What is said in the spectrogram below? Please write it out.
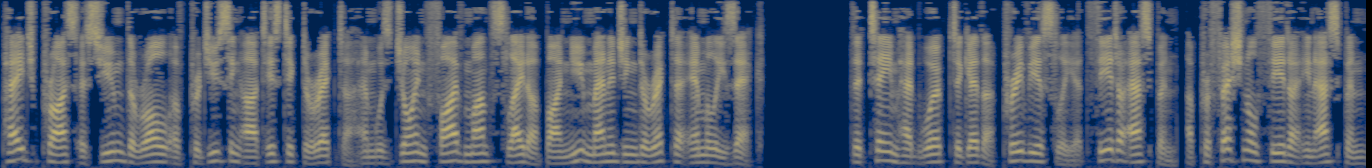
Paige Price assumed the role of producing artistic director and was joined five months later by new managing director Emily Zeck. The team had worked together previously at Theatre Aspen, a professional theatre in Aspen,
